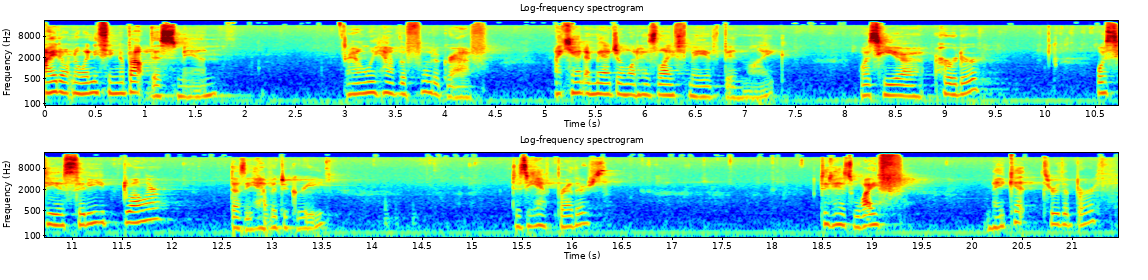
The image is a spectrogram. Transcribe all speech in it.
I don't know anything about this man. I only have the photograph. I can't imagine what his life may have been like. Was he a herder? Was he a city dweller? Does he have a degree? Does he have brothers? Did his wife make it through the birth?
